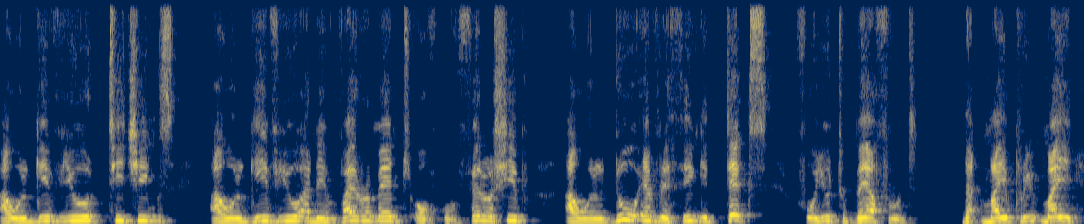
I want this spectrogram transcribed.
I will give you teachings. I will give you an environment of, of fellowship. I will do everything it takes for you to bear fruit. That my my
